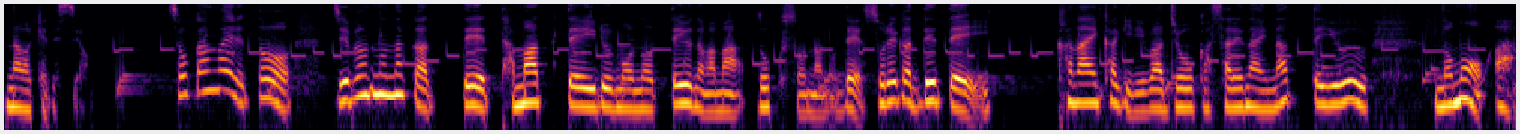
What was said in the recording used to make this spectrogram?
なわけですよ。そう考えると、自分の中で溜まっているものっていうのが、まあ、毒素なので、それが出ていっかない限りは浄化されないなっていうのも、あ、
